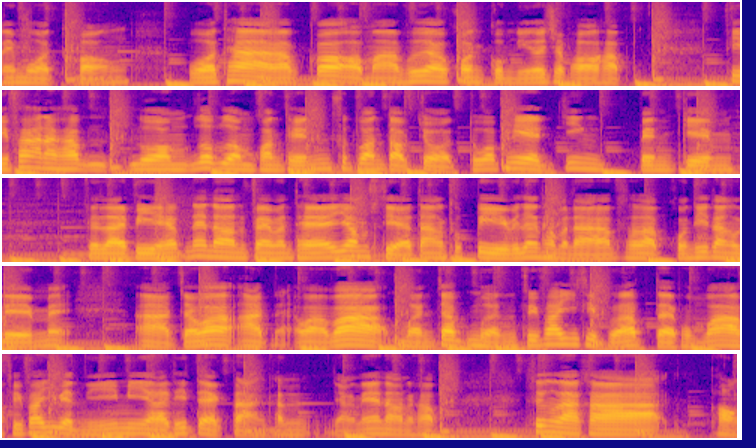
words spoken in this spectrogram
ในหมวดของวอท่าครับ ก็ออกมาเพื่อคนกลุ่มนี้โดยเฉพาะครับฟีฟ่านะครับรวมรวบรวมคอนเทนต์ฟุตบอลตอบโจทย์ทุกประเภทยิ่งเป็นเกม เป็นรายปีครับแน่นอนแฟนมันแท้ย่อมเสียตังค์ทุกปีเป็นเรื่องธรรมดาครับสำหรับคนที่ลังเลไม่อาจจะว่าอาจว่าว่าเหมือนจะเหมือนฟีฟ่า20 ครับ แต่ผมว่าฟีฟ่า21 นี้มีอะไรที่แตกต่างกันอย่างแน่นอนครับ ซึ่งราคาของ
